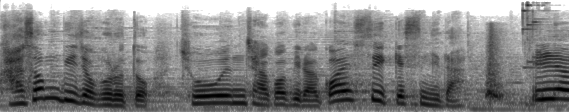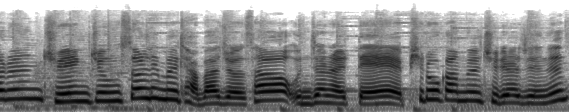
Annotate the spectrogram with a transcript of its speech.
가성비적으로도 좋은 작업이라고 할 수 있겠습니다. 1열은 주행 중 쏠림을 잡아줘서 운전할 때 피로감을 줄여주는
